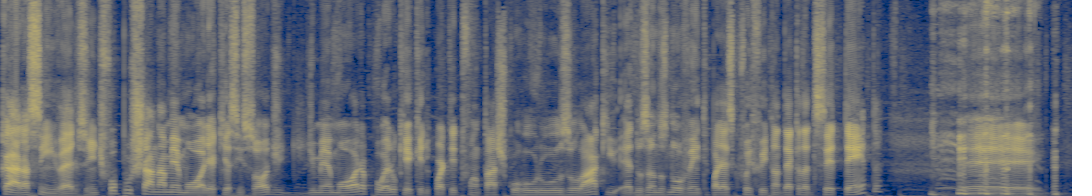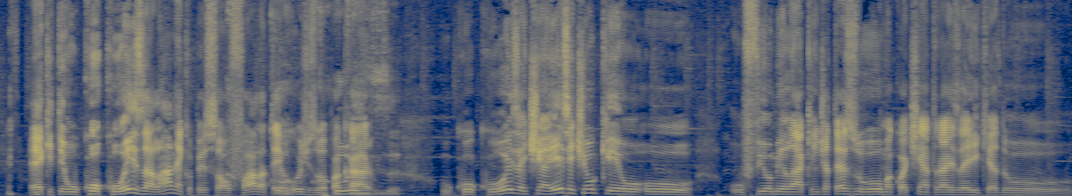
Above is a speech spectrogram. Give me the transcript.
Cara, assim, velho, se a gente for puxar na memória aqui, assim, só de, de memória, pô, era o quê? Aquele Quarteto Fantástico horroroso lá, que é dos anos 90 e parece que foi feito na década de 70. É, é que tem o Cocoisa lá, né, que o pessoal fala até hoje, zoa pra cara. O Cocoisa, aí tinha esse, aí tinha o quê? O, o, o filme lá que a gente até zoou uma cotinha atrás aí, que é do.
